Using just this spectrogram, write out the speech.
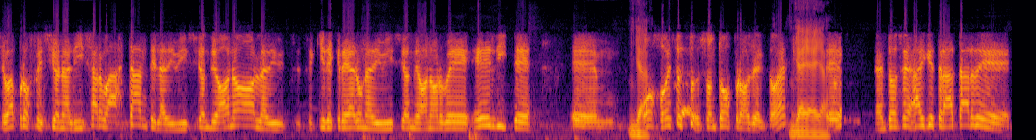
se va a profesionalizar bastante la división de honor, la, se quiere crear una división de honor B élite. Eh, Ojo, estos son todos proyectos. ¿eh? eh, entonces hay que tratar de,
